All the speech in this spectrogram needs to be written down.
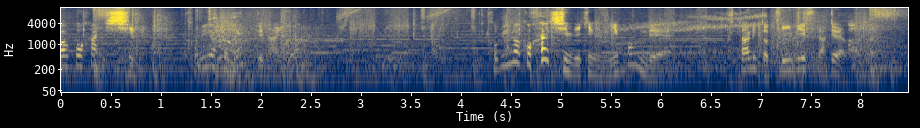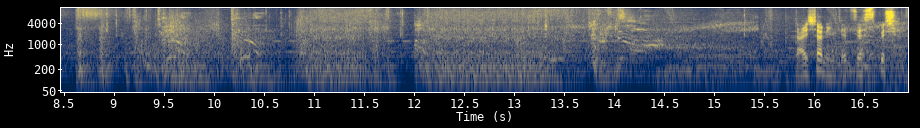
箱配信。飛び箱持ってないな。飛び箱配信できるの日本で2人と TBS だけだから。ね大車輪徹夜スペシャル。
